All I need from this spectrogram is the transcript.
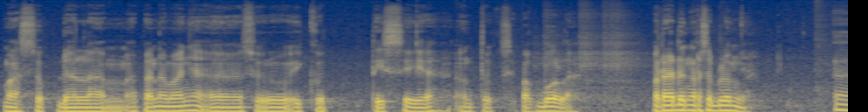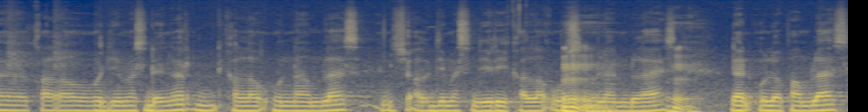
masuk dalam apa namanya eh, suruh ikut TC ya untuk sepak bola. Pernah dengar sebelumnya? Eh, kalau Dimas dengar kalau U16 insya Allah Dimas sendiri kalau U19 Mm. dan U18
